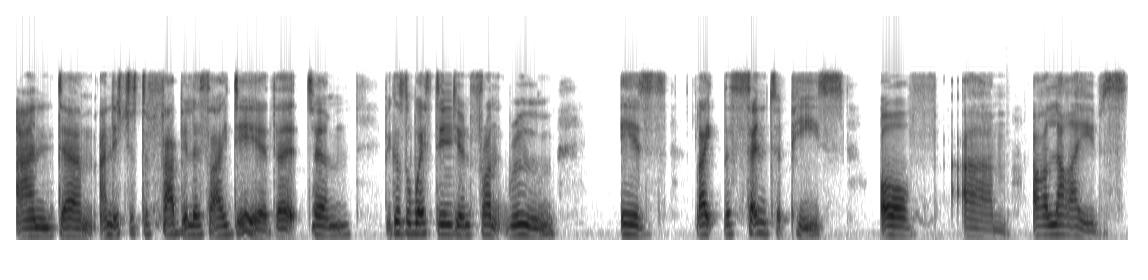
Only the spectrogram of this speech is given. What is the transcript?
And, um, and it's just a fabulous idea that um, because the West Indian front room is like the centerpiece of um, our lives.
